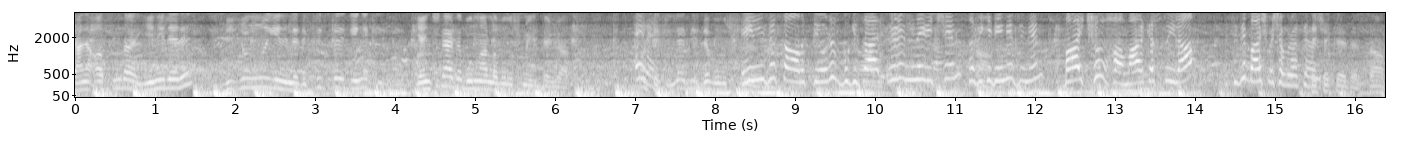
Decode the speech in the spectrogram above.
Yani aslında yenileri vizyonunu yeniledik biz ve yeni gençler de bunlarla buluşmayı seviyor aslında. O Evet. şekilde biz de buluşuyoruz. Elinize sağlık diyoruz bu güzel ürünler için. Tabii ki Denizli'nin Bay Çulha markasıyla sizi baş başa bırakıyoruz. Teşekkür ederiz. Sağ olun.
